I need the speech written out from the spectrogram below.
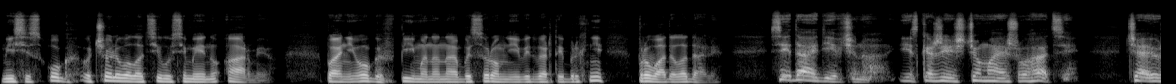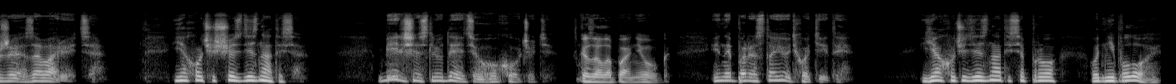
місіс Ог очолювала цілу сімейну армію. Пані Ог, впіймана на безсоромній відвертій брехні, провадила далі. Сідай, дівчино, і скажи, що маєш у гадці. Чай уже заварюється. Я хочу щось дізнатися. Більшість людей цього хочуть, сказала пані Ог, і не перестають хотіти. Я хочу дізнатися про одні пологи,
